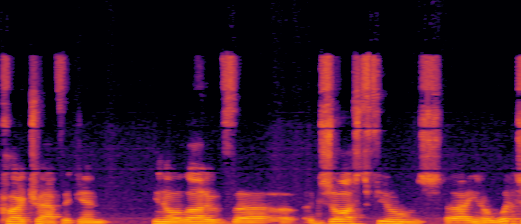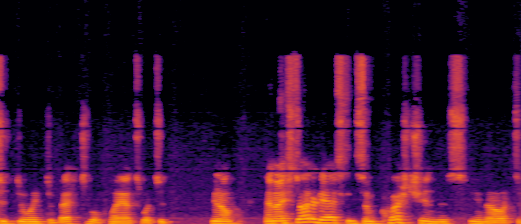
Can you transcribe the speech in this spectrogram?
car traffic, and you know, a lot of uh, exhaust fumes. Uh, you know, what's it doing to vegetable plants? What's it, you know? And I started asking some questions, you know, to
